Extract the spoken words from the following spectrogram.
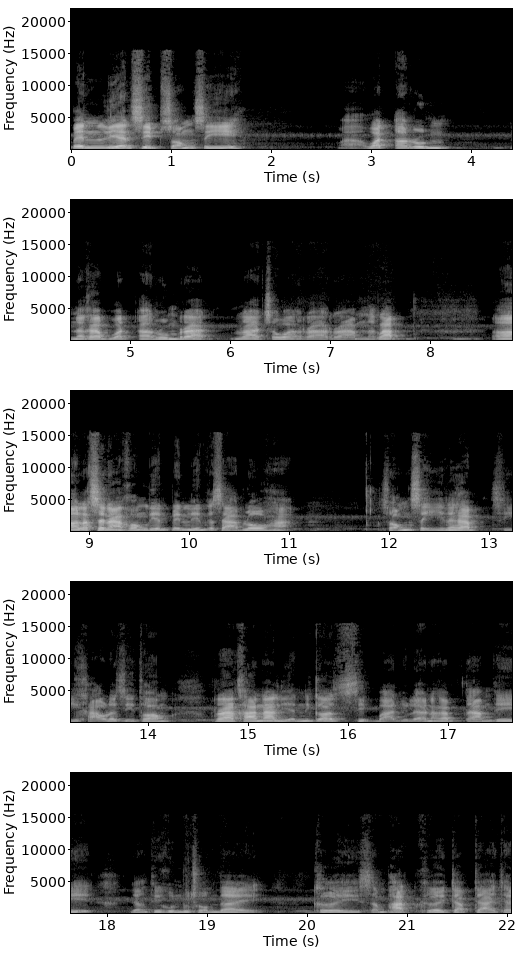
เป็นเหรียญ10 2 สีวัดอรุณนะครับ วัดอารมราช ราชวรารามนะครับลักษณะของเหรียญเป็นเหรียญกระสาบโลหะสองสีนะครับ สีขาวและสีทอง ราคาหน้าเหรียญนี่ก็ 10 บาทอยู่แล้วนะครับ ตามที่อย่างที่คุณผู้ชมได้เคยสัมผัสเคยจับจ่ายใช้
